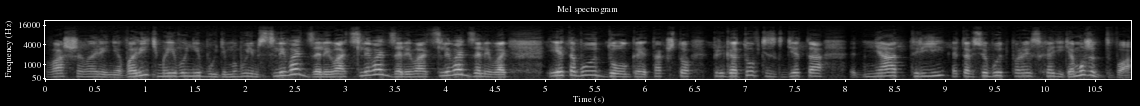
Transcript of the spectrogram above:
ваше варенье. Варить мы его не будем, мы будем сливать, заливать, сливать, заливать, сливать, заливать. И это будет долго, так что приготовьтесь где-то дня три, это все будет происходить, а может два.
